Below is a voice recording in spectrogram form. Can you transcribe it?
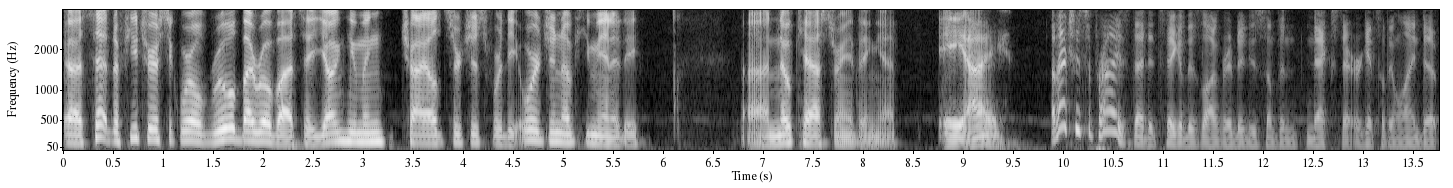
Uh, set in a futuristic world ruled by robots, a young human child searches for the origin of humanity. Uh, no cast or anything yet. AI. I'm actually surprised that it's taken this long for him to do something next or get something lined up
